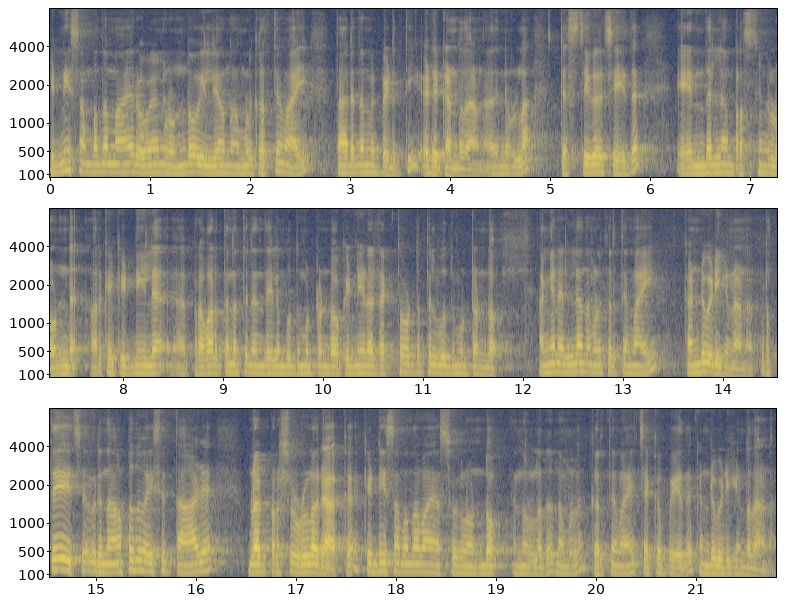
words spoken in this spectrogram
കിഡ്നി സംബന്ധമായ രോഗങ്ങളുണ്ടോ ഇല്ലയോ എന്ന് നമ്മൾ കൃത്യമായി താരതമ്യപ്പെടുത്തി എടുക്കേണ്ടതാണ്. അതിനുള്ള ടെസ്റ്റുകൾ ചെയ്ത് എന്തെല്ലാം പ്രശ്നങ്ങളുണ്ട്? അവർക്ക് കിഡ്നിയിൽ പ്രവർത്തനത്തിന് എന്തെങ്കിലും ബുദ്ധിമുട്ടുണ്ടോ? കിഡ്നിയുടെ രക്തോട്ടത്തിൽ ബുദ്ധിമുട്ടുണ്ടോ? അങ്ങനെയെല്ലാം നമ്മൾ കൃത്യമായി കണ്ടുപിടിക്കേണ്ടതാണ്. പ്രത്യേകിച്ച് ഒരു നാൽപ്പത് വയസ്സിൽ താഴെ ബ്ലഡ് പ്രഷർ ഉള്ള ഒരാൾക്ക് കിഡ്നി സംബന്ധമായ അസുഖങ്ങളുണ്ടോ എന്നുള്ളത് നമ്മൾ കൃത്യമായി ചെക്കപ്പ് ചെയ്ത് കണ്ടുപിടിക്കേണ്ടതാണ്.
